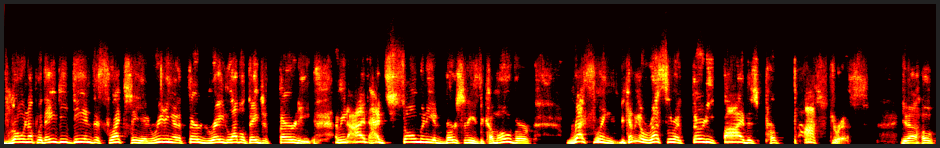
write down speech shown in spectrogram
growing up with add and dyslexia and reading at a third grade level at the age of 30 i mean i've had so many adversities to come over. Wrestling becoming a wrestler at 35 is preposterous you know,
